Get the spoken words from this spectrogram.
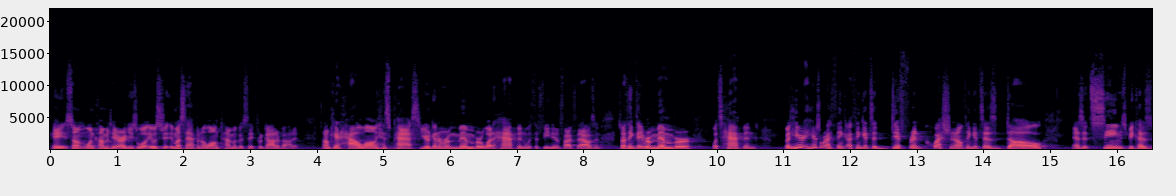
Okay, some, one commentator argues, well, it, was just, it must have happened a long time ago, so they forgot about it. I don't care how long has passed, you're going to remember what happened with the feeding of 5,000. So I think they remember what's happened. But here, here's where I think I think it's a different question. I don't think it's as dull as it seems, because,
